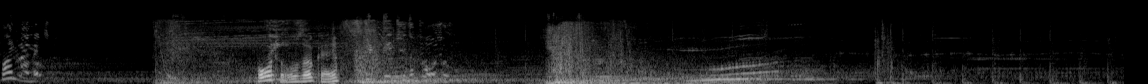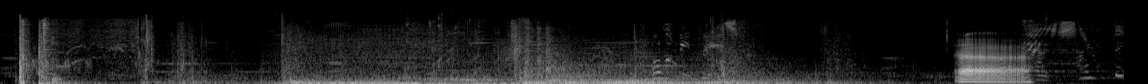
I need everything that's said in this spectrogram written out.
One moment. Portals, okay. Step into the portal. Uh, something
